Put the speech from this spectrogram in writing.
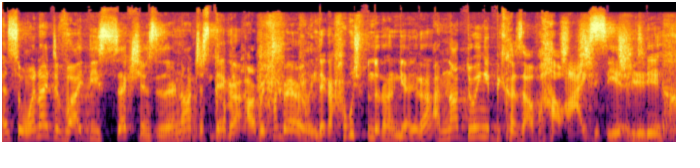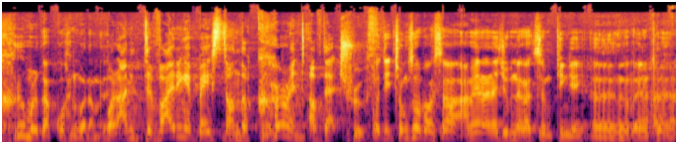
And so when I divide these sections, they're not just coming arbitrarily. 내가 하고 싶은 대로 하는 게 아니라 I'm not doing it because of how I see it, 진리의 흐름을 갖고 하는 거란 but 말이에요. I'm dividing it based on the current of that truth. 어디 정성호 박사 아멘 안 해주면 내가 좀 굉장히 어, 어, 그,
